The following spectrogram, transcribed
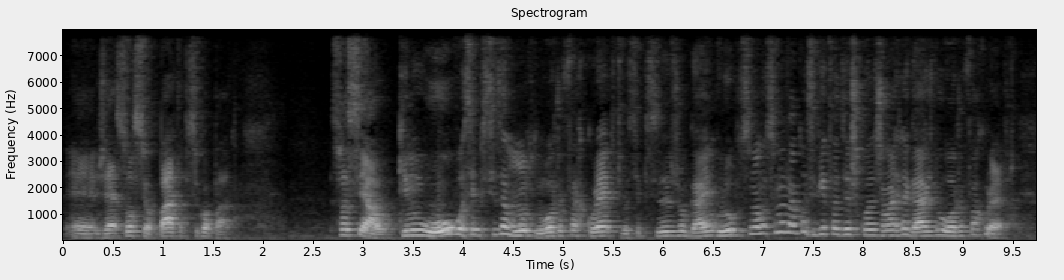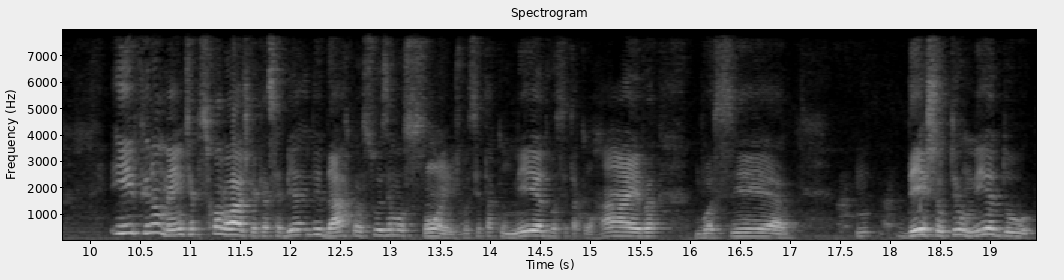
É, já é sociopata, psicopata. Social, que no WoW você precisa muito, no World of Warcraft você precisa jogar em grupo, senão você não vai conseguir fazer as coisas mais legais do World of Warcraft. E, finalmente, a psicológica, que é saber lidar com as suas emoções. Você está com medo, você está com raiva, você deixa o teu medo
